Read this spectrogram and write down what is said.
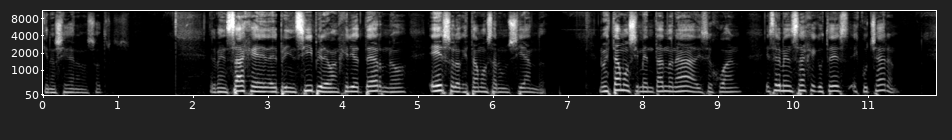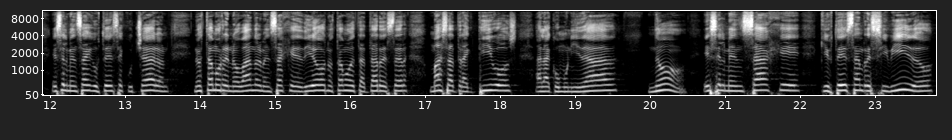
que nos llegan a nosotros. El mensaje del principio, el Evangelio eterno, eso es lo que estamos anunciando. No estamos inventando nada, dice Juan, es el mensaje que ustedes escucharon. Es el mensaje que ustedes escucharon. No estamos renovando el mensaje de Dios, no estamos de tratar de ser más atractivos a la comunidad. No, es el mensaje que ustedes han recibido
